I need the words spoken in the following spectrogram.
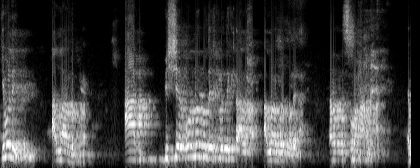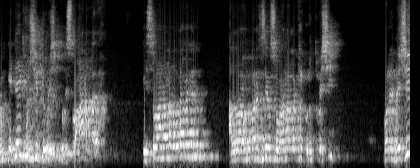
কি বলি? আল্লাহ। আর বিশ্বের অন্যান্য দেশগুলোতে কিন্তু আল্লাহ আল্লাহ বলে না। তারা বলে সোহান এবং এটাই প্রসিদ্ধ বেশি বলি সোহান আল্লাহ এই সোহান আল্লাহ বলতে হবে কেন? আল্লাহ আকবরের চেয়ে সোহান আল্লাহ কি গুরুত্ব বেশি? বলে বেশি?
